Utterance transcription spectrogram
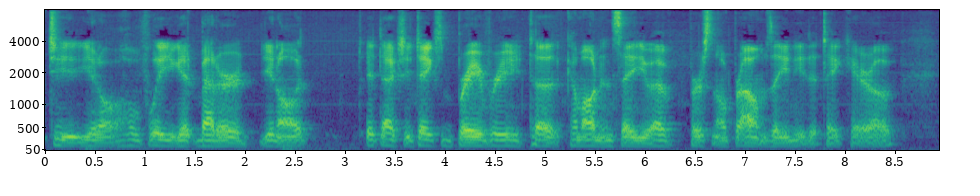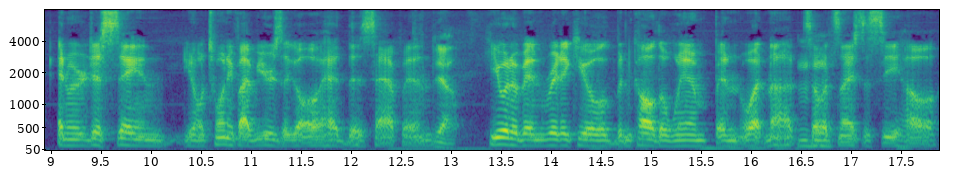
gee, you know, hopefully you get better. You know, it, it actually takes bravery to come out and say you have personal problems that you need to take care of. And we were just saying, you know, 25 years ago, had this happened, Yeah. he would have been ridiculed, been called a wimp, and whatnot. So Mhm. it's nice to see how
